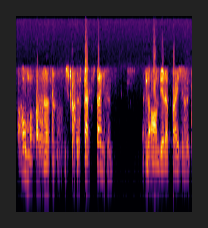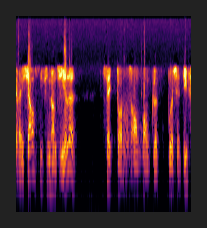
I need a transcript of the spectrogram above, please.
almal sterk styg in aandelepryse gekry. Selfs die finansiële sektor was aanvanklik positief,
